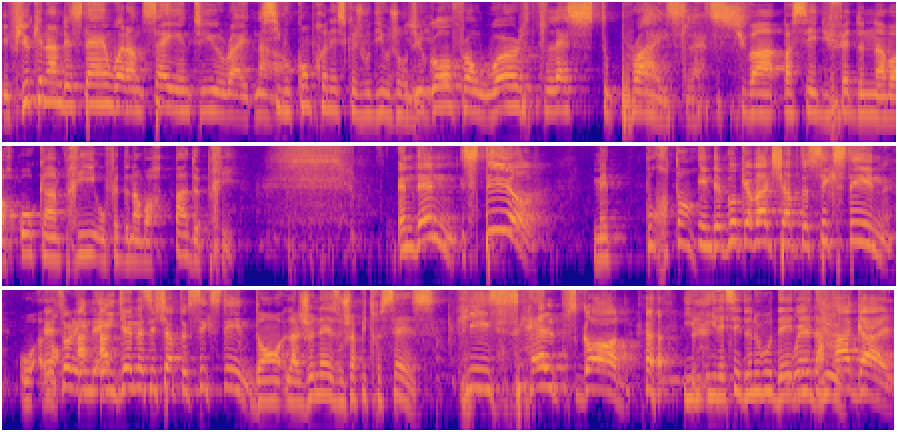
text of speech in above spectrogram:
If you can understand what I'm saying to you right now, Si vous comprenez ce que je vous dis aujourd'hui, you go from worthless to priceless. tu vas passer du fait de n'avoir aucun prix au fait de n'avoir pas de prix. And then, still, Mais pourtant, in the book of Acts, chapter 16, Oh, eh, no, sorry, in, the- in Genesis chapter 16, dans la Genèse au chapitre 16, he helps God il, il essaie de nouveau d'aider with Dieu Haggai.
